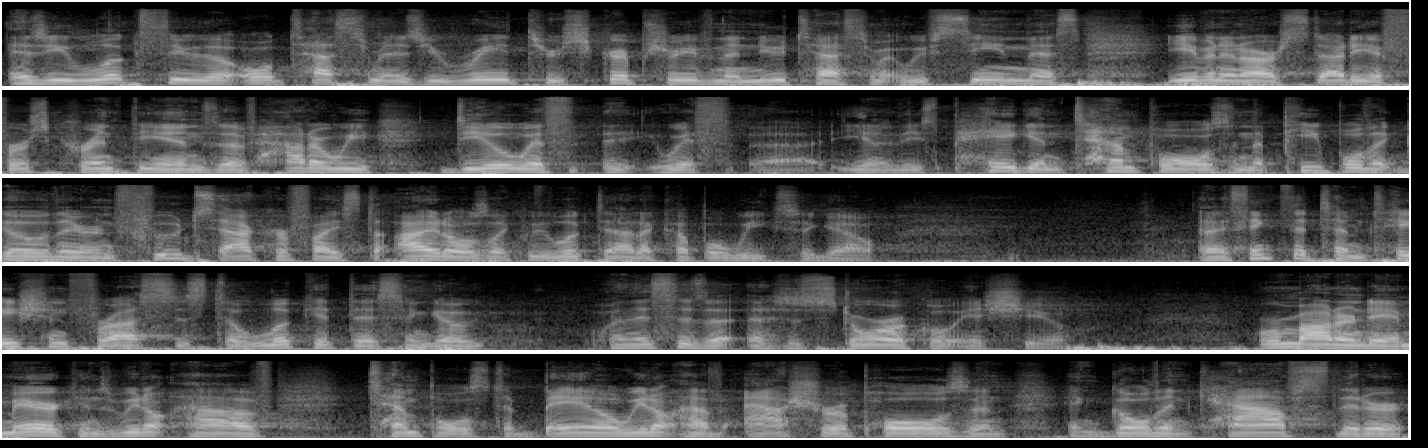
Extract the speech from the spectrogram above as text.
as you look through the Old Testament, as you read through Scripture, even the New Testament, we've seen this even in our study of 1 Corinthians of how do we deal with, with uh, you know, these pagan temples and the people that go there and food sacrifice to idols, like we looked at a couple weeks ago. And I think the temptation for us is to look at this and go, well, this is a, a historical issue. We're modern day Americans. We don't have temples to Baal. We don't have Asherah poles and, and golden calves that are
